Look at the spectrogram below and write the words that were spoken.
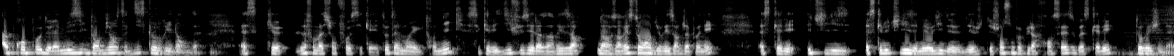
à propos de la musique d'ambiance de Discoveryland? Est-ce que l'information fausse, c'est qu'elle est totalement électronique? C'est qu'elle est diffusée dans un, resort, dans un restaurant du resort japonais? Est-ce qu'elle est utilise, est qu'elle utilise les mélodies des- des- des chansons populaires françaises ou est-ce qu'elle est originale?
